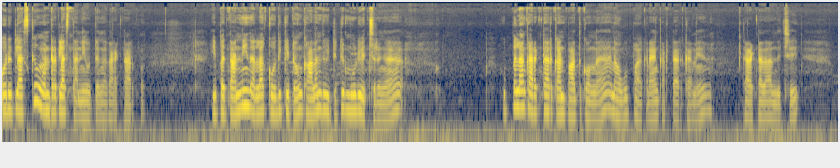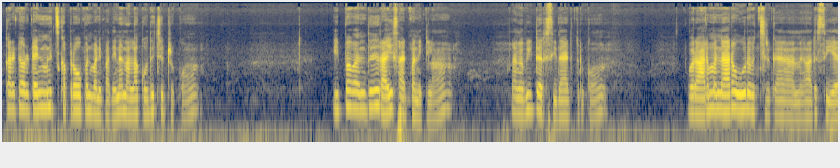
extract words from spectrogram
ஒரு கிளாஸ்க்கு ஒன்றரை கிளாஸ் தண்ணி ஊற்றுங்க கரெக்டாக இருக்கும். இப்போ தண்ணி நல்லா கொதிக்கட்டும். கலந்து விட்டுட்டு மூடி வச்சுருங்க. உப்பெல்லாம் கரெக்டாக இருக்கான்னு பார்த்துக்கோங்க நான் உப்பு பார்க்குறேன் கரெக்டாக இருக்கான்னு. கரெக்டாக தான் இருந்துச்சு. கரெக்டாக ஒரு டென் மினிட்ஸ்க்கு அப்புறம் ஓப்பன் பண்ணி பார்த்தீங்கன்னா நல்லா கொதிச்சிட்ருக்கோம் இப்போ வந்து ரைஸ் ஆட் பண்ணிக்கலாம். நாங்கள் வீட்டு அரிசி தான் எடுத்திருக்கோம். ஒரு அரை மணி நேரம் ஊற வச்சுருக்கேன் நான் அரிசியை.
